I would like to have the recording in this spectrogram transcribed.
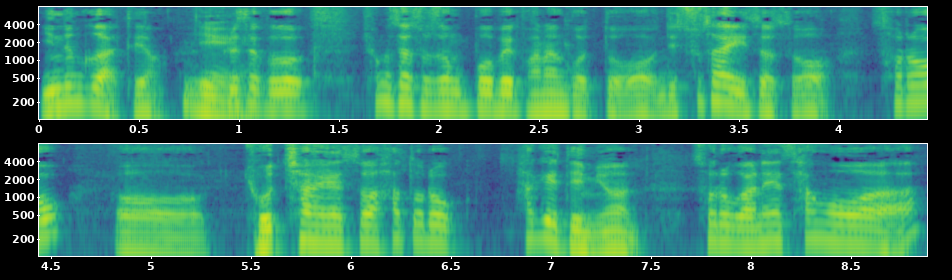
있는 것 같아요. 예. 그래서 그 형사소송법에 관한 것도 이제 수사에 있어서 서로 어 교차해서 하도록 하게 되면 서로 간의 상호와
